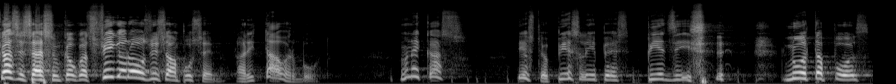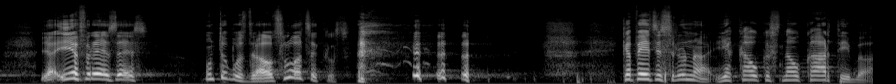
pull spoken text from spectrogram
Kas es esmu? Kaut kāds figaro uz visām pusēm. Arī tā var būt. Nu nekas. Dievs tev pieslīpēs, piedzīs, notapos, ja, iefrēzēs, un tu būs draudz loceklis. Kāpēc es runāju? Ja kaut kas nav kārtībā,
